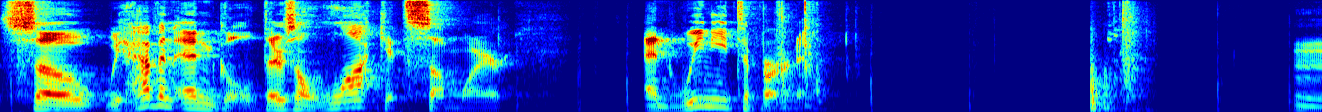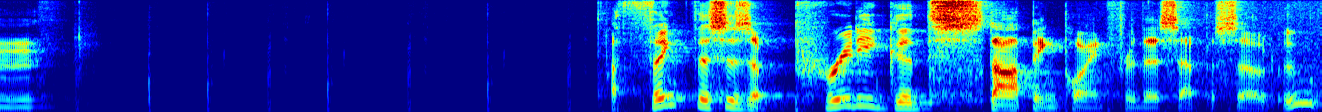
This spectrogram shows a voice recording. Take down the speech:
so we have an end goal. There's a locket somewhere, and we need to burn it. Hmm. I think this is a pretty good stopping point for this episode. Ooh.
